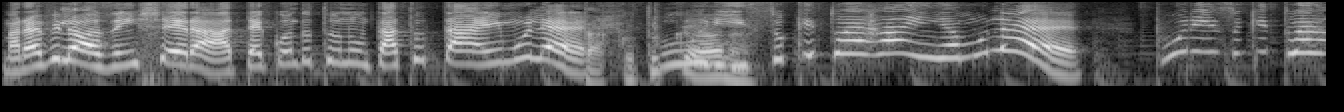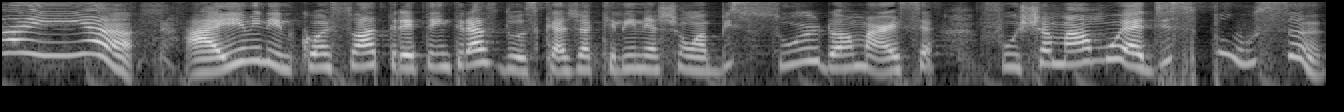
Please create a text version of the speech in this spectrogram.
Maravilhosa, hein, Cheira? Até quando tu não tá, tu tá, hein, mulher? Tá Por cutucando. isso que tu é rainha, mulher. Por isso que tu é rainha. Aí, menino, começou a treta entre as duas, que a Jaqueline achou um absurdo a Márcia fui chamar a mulher de expulsa.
